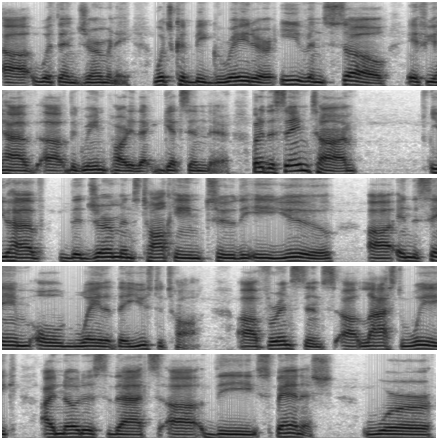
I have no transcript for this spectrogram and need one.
uh, within germany which could be greater even so if you have uh, the green party that gets in there. But at the same time you have the germans talking to the eu uh, in the same old way that they used to talk. Uh, for instance uh, last week i noticed that uh, the spanish were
